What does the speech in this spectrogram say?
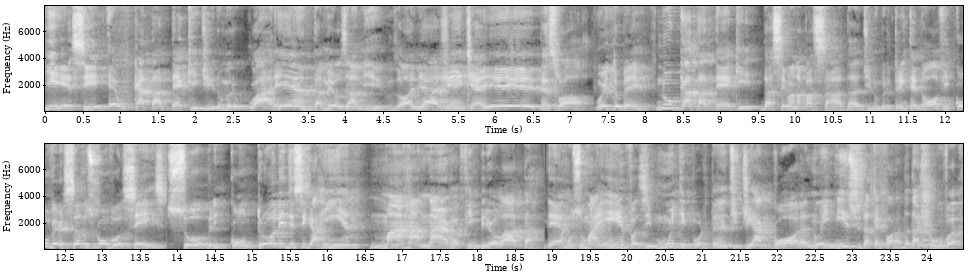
E esse é o Catatec de número 40, meus amigos. Olha a gente aí, pessoal. Muito bem. No Catatec da semana passada, de número 39, conversamos com vocês sobre controle de cigarrinha Mahanarva fimbriolata. Demos uma ênfase muito importante de agora, no início da temporada da chuva,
